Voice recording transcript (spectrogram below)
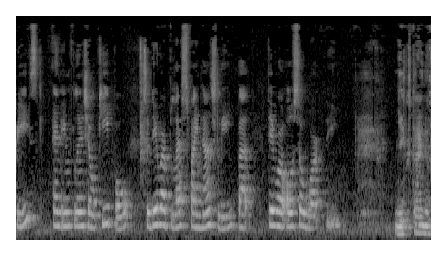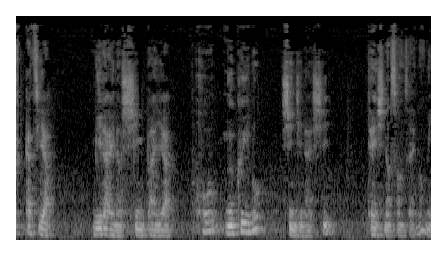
priests and influential people, so they were blessed financially, but they were also worldly. 肉体の復活や未来の審判や報報いも信じないし天使の存在も認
